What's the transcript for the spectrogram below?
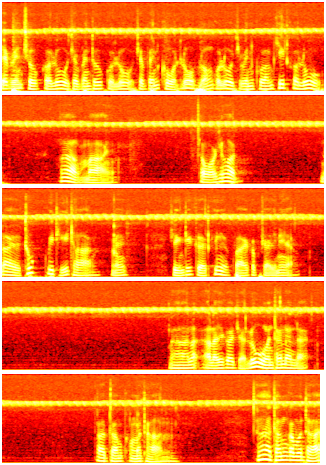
จะเป็นสุขก็รู้จะเป็นทุกข์ก็รู้จะเป็นโกรธโลภหลงก็รู้จะเป็นความคิดก็รู้มากมาย ต่อยอดได้ทุกวิถีทางนะสิ่งที่เกิดขึ้นกับกายกับใจเนี่ยมาละอะไรก็จะรู้มันทั้งนั้นแหละถ้าทำกรรมฐาน ถ้าทำกรรมฐาน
